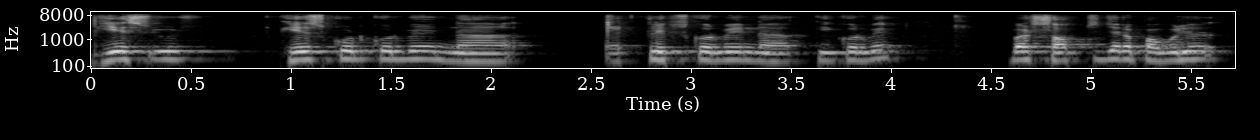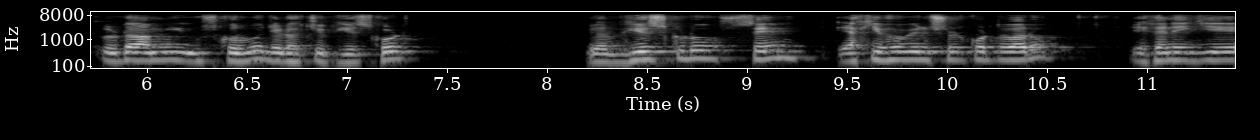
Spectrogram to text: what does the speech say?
VS use VS code করবে না ক্লিপস করবে না কী করবে। বাট সবচেয়ে যেটা পপুলার ওটা আমি ইউজ করব, যেটা হচ্ছে ভিএস কোড এবার ভিএস কোডও সেম একইভাবে ইনস্টল করতে পারো। এখানে গিয়ে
